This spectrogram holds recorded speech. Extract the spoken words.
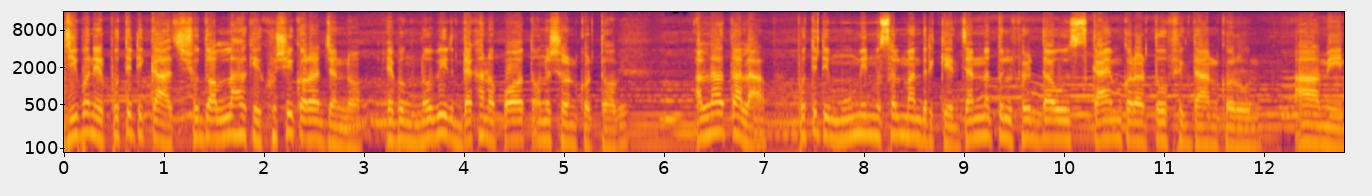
জীবনের প্রতিটি কাজ শুধু আল্লাহকে খুশি করার জন্য এবং নবীর দেখানো পথ অনুসরণ করতে হবে। আল্লাহ তালা প্রতিটি মুমিন মুসলমানদেরকে জান্নাতুল ফেরদাউস কায়েম করার তৌফিক দান করুন। আমিন।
